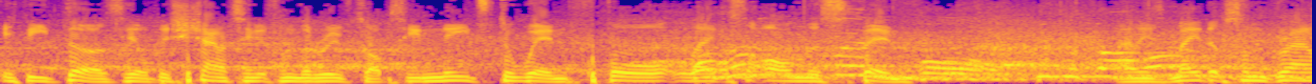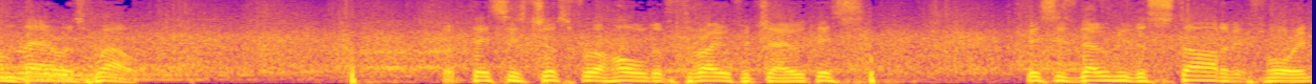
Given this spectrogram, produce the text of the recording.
If he does, he'll be shouting it from the rooftops. He needs to win four legs on the spin. And he's made up some ground there as well. But this is just for a hold of throw for Joe. This, this is only the start of it for him.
